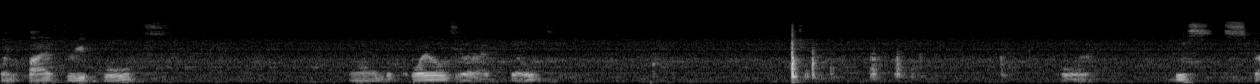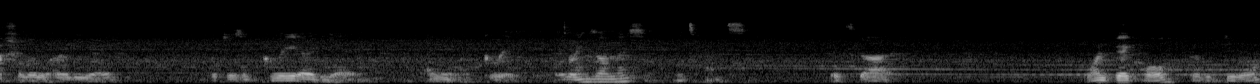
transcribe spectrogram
0.53 volts. And the coils that I've built for this special little RDA which is a great RDA I mean great rings on this? Intense it's got one big hole for the duo.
